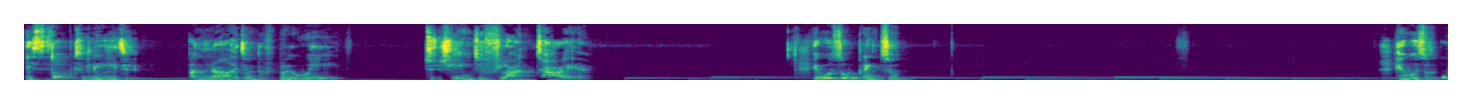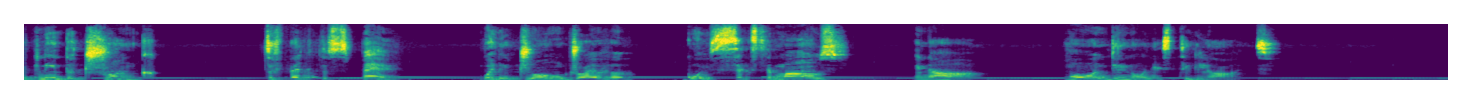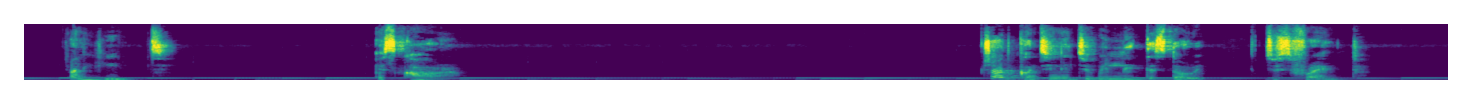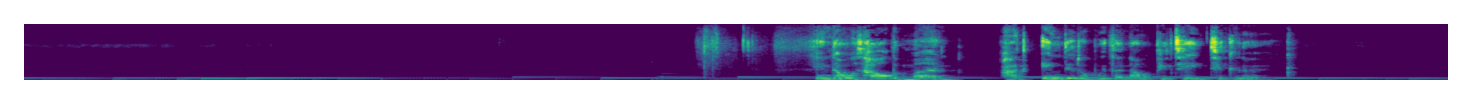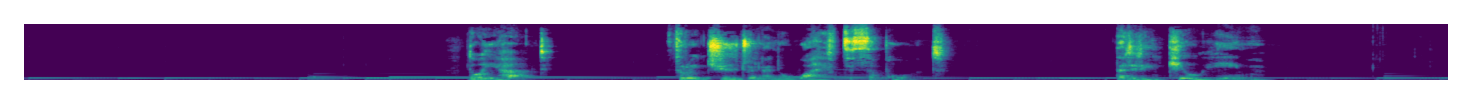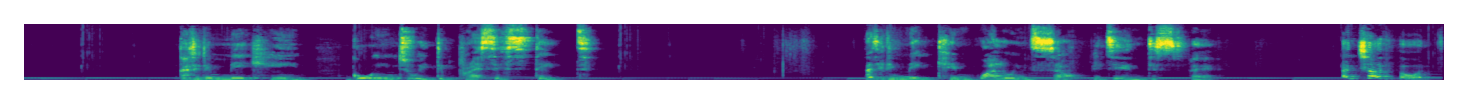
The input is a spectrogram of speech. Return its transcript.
He stopped late at night on the freeway to change a flat tire. He was opening to He was opening the trunk to fetch the spare when a drunk driver going 60 miles an hour horned in on his taillight and hit a car. Chad continued to relate the story to his friend. And that was how the man had ended up with an amputated leg. Though he had three children and a wife to support, that didn't kill him. That didn't make him go into a depressive state. That didn't make him wallow in self pity and despair. And Chad thought,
